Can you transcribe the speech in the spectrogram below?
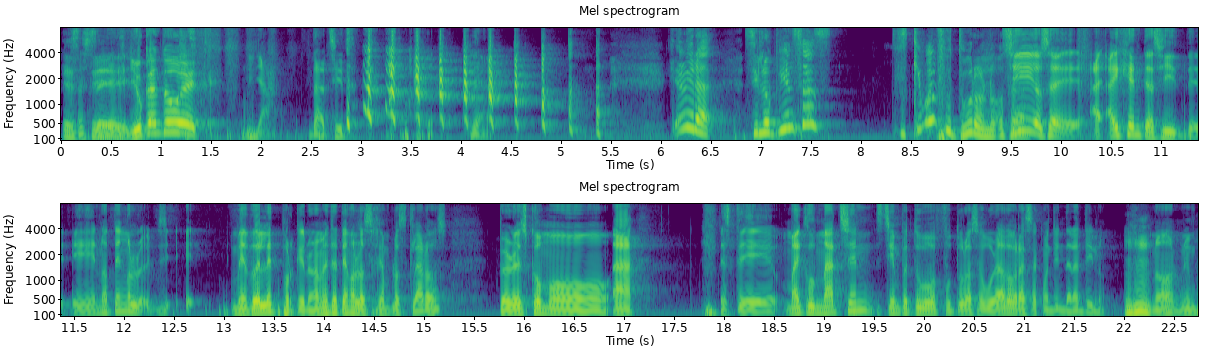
este, Este, you can do it. Y ya. That's it. Ya. que mira, si lo piensas, qué buen futuro, ¿no? O sea, sí, o sea, hay, hay gente así. eh, no tengo. eh, me duele porque normalmente tengo los ejemplos claros, pero es como. Ah, este. Michael Madsen siempre tuvo futuro asegurado gracias a Quentin Tarantino. Ujú. ¿No? No, impor-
